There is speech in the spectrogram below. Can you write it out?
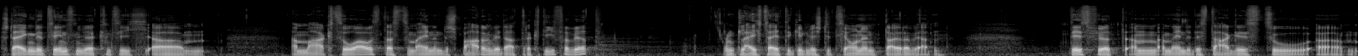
steigende Zinsen wirken sich ähm, am Markt so aus, dass zum einen das Sparen wieder attraktiver wird und gleichzeitig Investitionen teurer werden. Das führt am, am Ende des Tages zu ähm,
